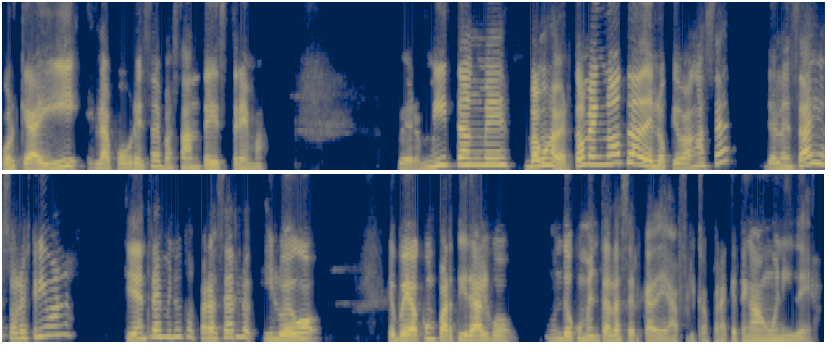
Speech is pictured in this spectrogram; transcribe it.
porque ahí la pobreza es bastante extrema. Permítanme, vamos a ver, tomen nota de lo que van a hacer del ensayo, solo escríbanlo. Tienen tres minutos para hacerlo y luego les voy a compartir algo, un documental acerca de África para que tengan una idea.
